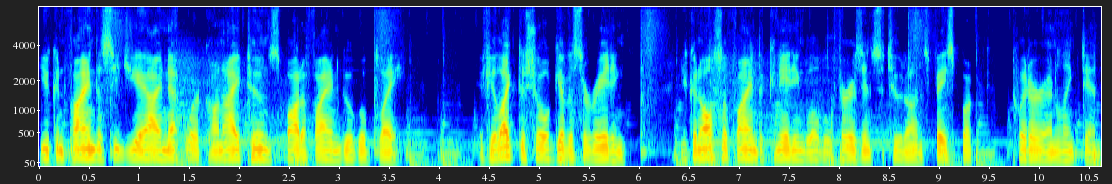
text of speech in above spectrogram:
You can find the CGAI network on iTunes, Spotify, and Google Play. If you like the show, give us a rating. You can also find the Canadian Global Affairs Institute on Facebook, Twitter, and LinkedIn.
